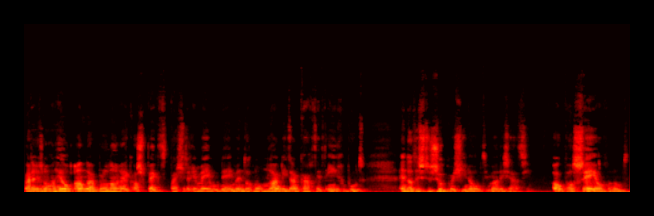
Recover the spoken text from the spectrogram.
Maar er is nog een heel ander belangrijk aspect wat je erin mee moet nemen en dat nog lang niet aan kracht heeft ingeboet. En dat is de zoekmachine-optimalisatie. Ook wel SEO genoemd.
